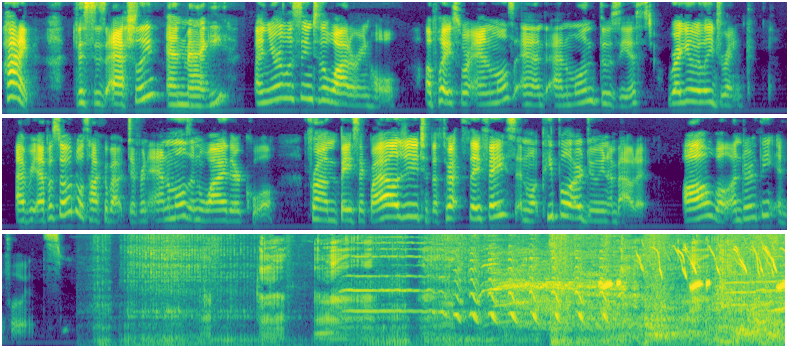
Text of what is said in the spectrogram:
Hi, this is Ashley, And Maggie. and you're listening to The Watering Hole, a place where animals and animal enthusiasts regularly drink. Every episode, we'll talk about different animals and why they're cool, from basic biology to the threats they face and what people are doing about it, all while under the influence.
